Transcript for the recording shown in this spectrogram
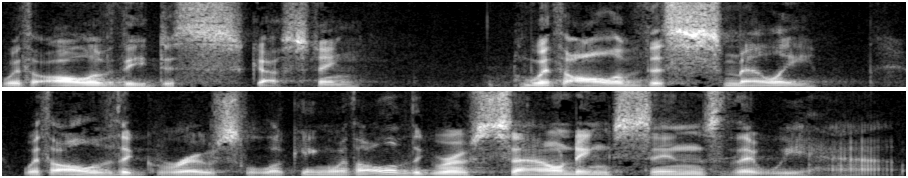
with all of the disgusting, with all of the smelly, with all of the gross looking, with all of the gross sounding sins that we have,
